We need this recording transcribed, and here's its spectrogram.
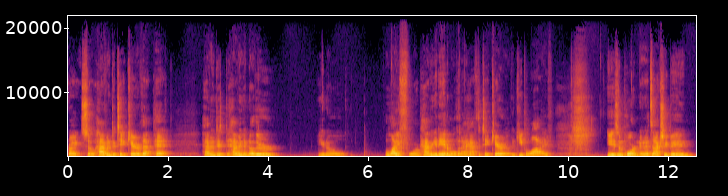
right? So having to take care of that pet, having to having another, you know, life form, having an animal that I have to take care of and keep alive, is important, and it's actually been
